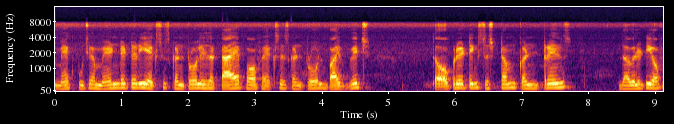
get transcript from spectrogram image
मैक पूछेगा mandatory access control is a type of access control by which the operating system constrains the ability of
